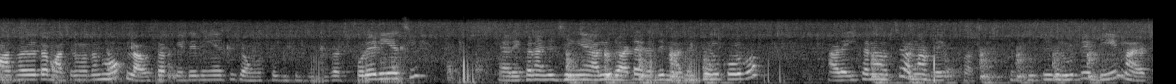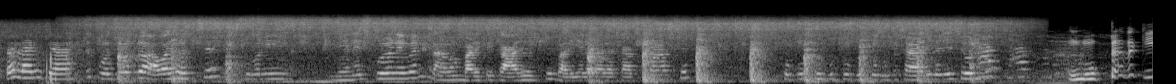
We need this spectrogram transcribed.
মাছ ভাজাটা মাছের মতন হোক লাউ শাক কেটে নিয়েছি সমস্ত কিছু বুটি কাজ করে নিয়েছি। আর এখানে আছে ঝিঙে আলু ডাটা এটা দিয়ে মাছের ঝোল করব। আর এইখানে হচ্ছে আমার ব্রেকফাস্ট দুটি রুটি ডিম আর একটা ল্যাংচা। প্রচণ্ড আওয়াজ হচ্ছে একটুখানি ম্যানেজ করে নেবেন কারণ বাড়িতে কাজ হচ্ছে বাড়ি এলাকায় কাজ করাচ্ছে টুকুর টুকুর টুকুর টুকুর সারাদিন যে চলবে। মুখটাতে কি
